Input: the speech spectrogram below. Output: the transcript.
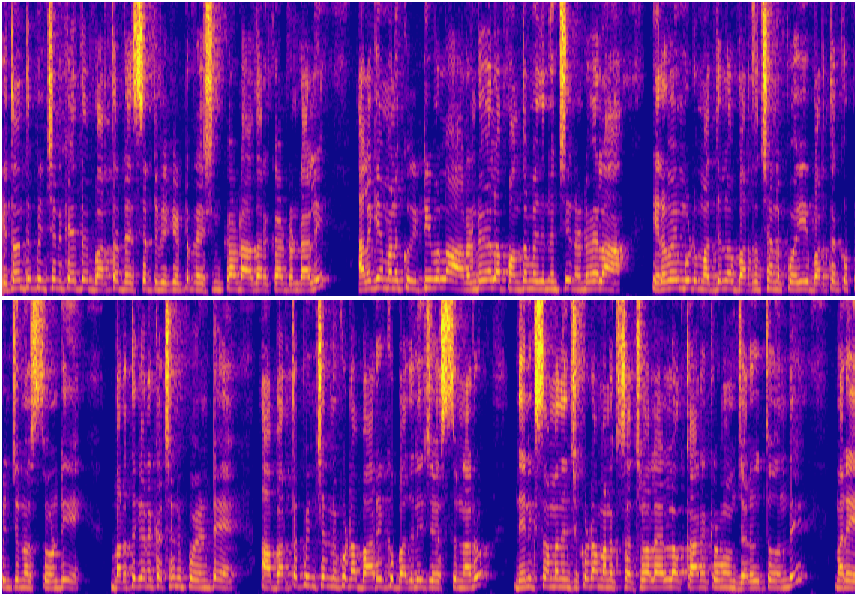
వితంతు పింఛన్కి అయితే భర్త death certificate ration card Aadhaar card ఉండాలి. అలాగే మనకు ఇటీవల రెండు వేల పంతొమ్మిది నుంచి రెండు వేల ఇరవై మూడు మధ్యలో భర్త చనిపోయి భర్తకు పింఛన్ వస్తుండి భర్త కనుక చనిపోయి ఉంటే ఆ భర్త పింఛన్ను కూడా భార్యకు బదిలీ చేస్తున్నారు. దీనికి సంబంధించి కూడా మనకు సచివాలయాల్లో కార్యక్రమం జరుగుతూ ఉంది. మరి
